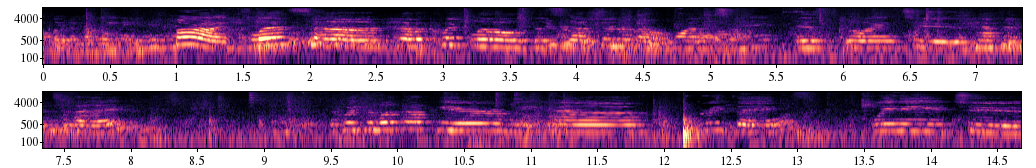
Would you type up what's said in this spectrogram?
All right, let's uh, have a quick little discussion about what is going to happen today. If we can look up here, we have three things. We need to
